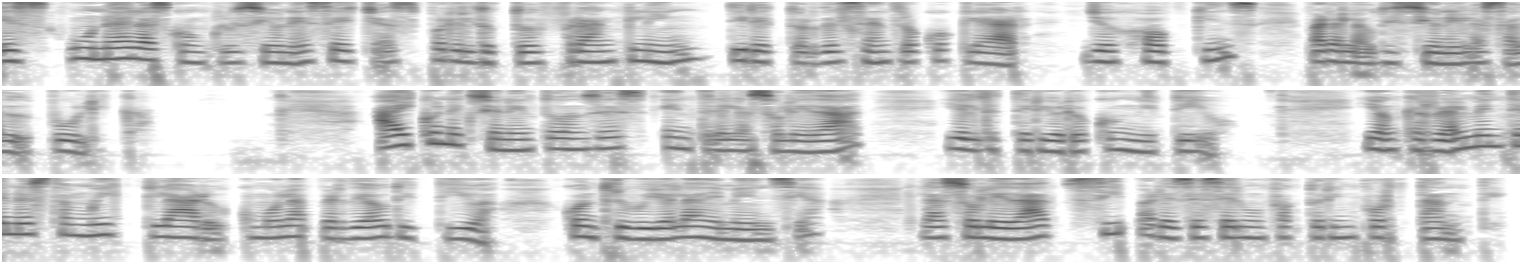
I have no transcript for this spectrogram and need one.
Es una de las conclusiones hechas por el doctor Franklin, director del Centro Coclear John Hopkins para la Audición y la Salud Pública. Hay conexión entonces entre la soledad y el deterioro cognitivo. Y aunque realmente no está muy claro cómo la pérdida auditiva contribuye a la demencia, la soledad sí parece ser un factor importante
